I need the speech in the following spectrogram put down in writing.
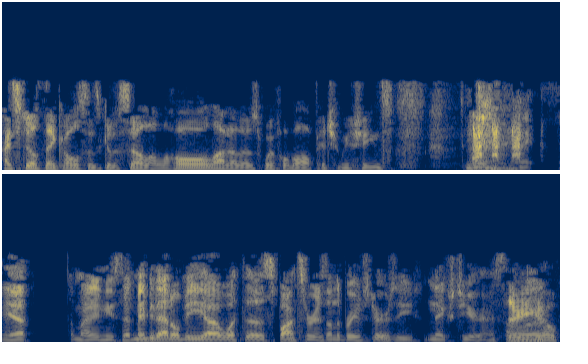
I still think Olson's going to sell a whole lot of those wiffle ball pitching machines. yeah. Somebody needs that. Maybe that'll be uh, what the sponsor is on the Braves jersey next year. Saw, there you uh, go.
